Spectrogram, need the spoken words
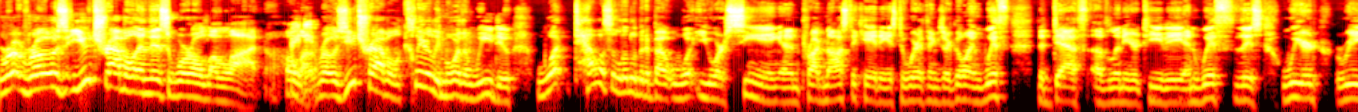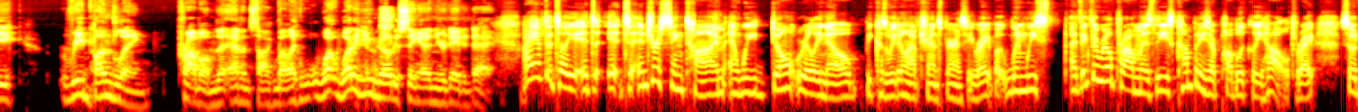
R- Rose. You travel in this world a lot. Hold I on, do. Rose. You travel clearly more than we do. What? Tell us a little bit about what you are seeing and prognosticating as to where things are going with the death of linear TV and with this weird re rebundling problem that Evan's talking about. Like, what what are you Yes. noticing in your day to day? I have to tell you, it's it's an interesting time, and we don't really know because we don't have transparency, right? But when we, I think the real problem is these companies are publicly held, right? So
